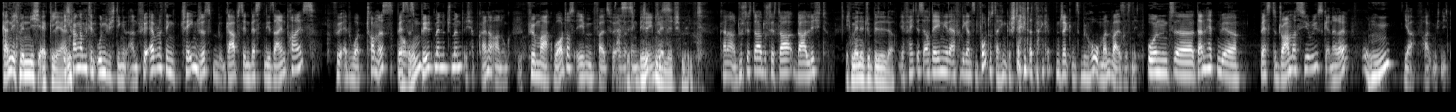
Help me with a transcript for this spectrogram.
Kann ich mir nicht erklären. Ich fange mal mit den Unwichtigen an. Für Everything Changes gab's den besten Designpreis. Für Edward Thomas. Bestes Warum? Bildmanagement. Ich habe keine Ahnung. Für Mark Waters ebenfalls für das ist Everything Changes. Bildmanagement. Keine Ahnung. Du stehst da, du stehst da, da Licht. Ich manage Bilder. Ja, vielleicht ist er auch derjenige, der einfach die ganzen Fotos dahingestellt hat bei Captain Jack ins Büro. Man weiß es nicht. Und äh, dann hätten wir beste Drama Series generell. Mhm. Ja, frag mich nicht.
